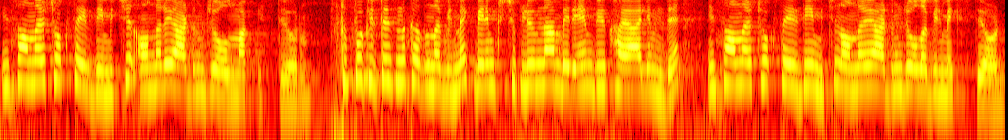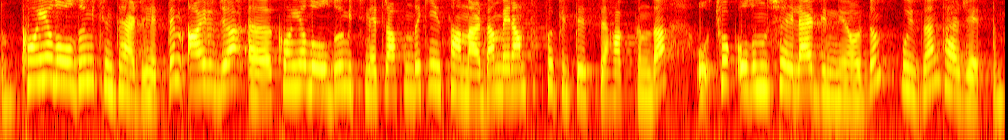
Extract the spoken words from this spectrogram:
İnsanları çok sevdiğim için onlara yardımcı olmak istiyorum. Tıp fakültesini kazanabilmek benim küçüklüğümden beri en büyük hayalimdi. İnsanları çok sevdiğim için onlara yardımcı olabilmek istiyordum. Konyalı olduğum için tercih ettim. Ayrıca e, Konyalı olduğum için etrafımdaki insanlardan Meram Tıp Fakültesi hakkında çok olumlu şeyler dinliyordum. Bu yüzden tercih ettim.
